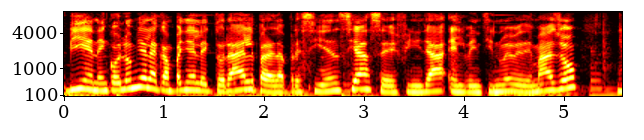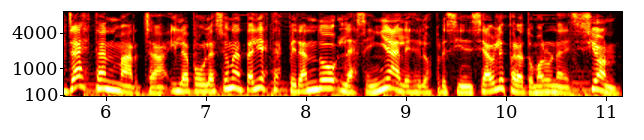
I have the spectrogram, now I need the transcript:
Bien, en Colombia la campaña electoral para la presidencia se definirá el 29 de mayo. Ya está en marcha y la población Natalia está esperando las señales de los presidenciables para tomar una decisión.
